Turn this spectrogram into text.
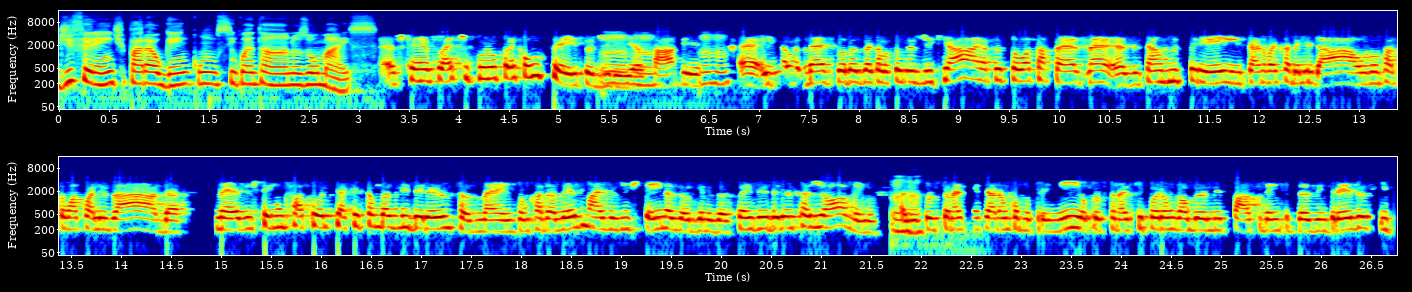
diferente para alguém com 50 anos ou mais? Acho que reflete por o preconceito, eu diria, uhum, sabe? Uhum. É, e, né, todas aquelas coisas de que ah, a pessoa está perto, né? Tem uma experiência, não vai saber lidar, ou não está tão atualizada né, a gente tem um fator que é a questão das lideranças, né? Então, cada vez mais a gente tem nas organizações lideranças jovens. Uhum. As profissionais que entraram como trainee ou profissionais que foram galgando espaço dentro das empresas e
